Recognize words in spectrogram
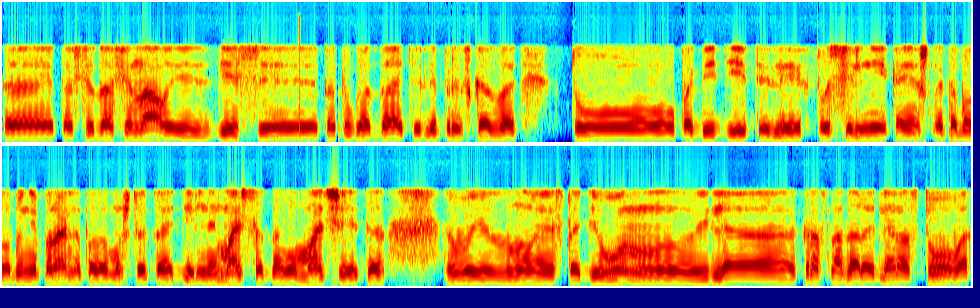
э, это всегда финал, и здесь э, предугадать или предсказать, кто победит или кто сильнее, конечно, это было бы неправильно, потому что это отдельный матч с одного матча, это выездной стадион для Краснодара, и для Ростова.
